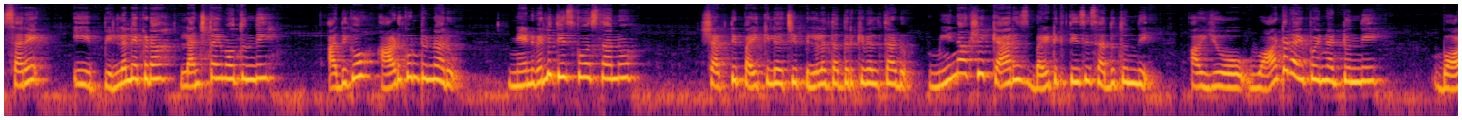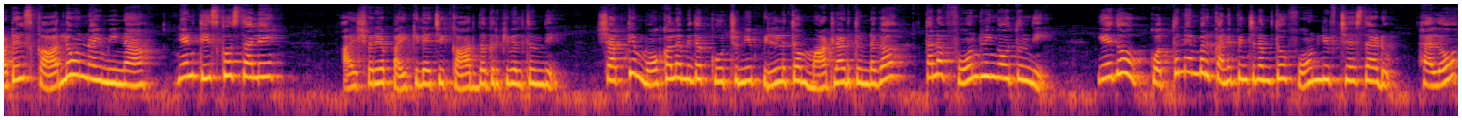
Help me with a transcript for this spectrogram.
సరే ఈ పిల్లలు ఎక్కడ లంచ్ టైం అవుతుంది. అదిగో ఆడుకుంటున్నారు. నేను వెళ్ళి తీసుకువస్తాను. శక్తి పైకి లేచి పిల్లల దగ్గరికి వెళ్తాడు. మీనాక్షి క్యారేజ్ బయటికి తీసి సర్దుతుంది. అయ్యో వాటర్ అయిపోయినట్టుంది. బాటిల్స్ కార్లో ఉన్నాయి మీనా. నేను తీసుకొస్తాలే. ఐశ్వర్య పైకి లేచి కార్ దగ్గరికి వెళ్తుంది. శక్తి మోకాల మీద కూర్చుని పిల్లలతో మాట్లాడుతుండగా తన ఫోన్ రింగ్ అవుతుంది. ఏదో కొత్త నెంబర్ కనిపించడంతో ఫోన్ లిఫ్ట్ చేస్తాడు. హలో?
